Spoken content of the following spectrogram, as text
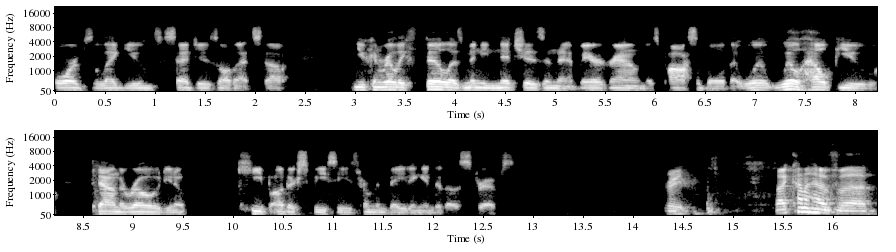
forbs, the legumes, the sedges, all that stuff, you can really fill as many niches in that bare ground as possible that will will help you down the road, you know, keep other species from invading into those strips. Great. So I kind of have a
